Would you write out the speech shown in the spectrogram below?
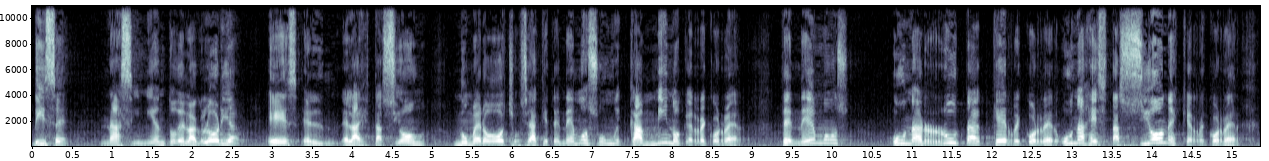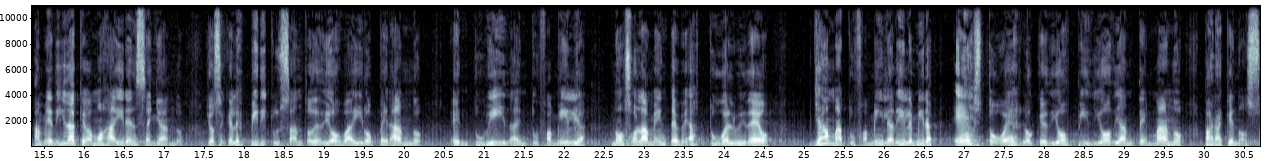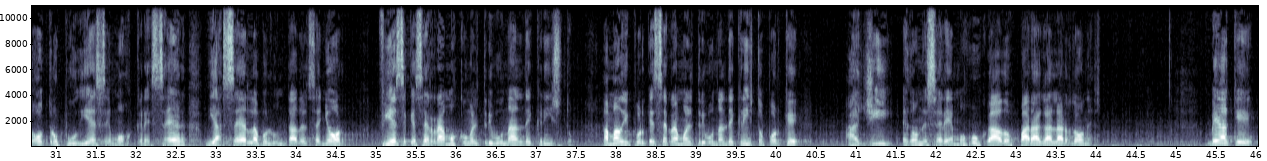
Dice, nacimiento de la gloria es el, la estación número 8. O sea que tenemos un camino que recorrer. Tenemos una ruta que recorrer, unas estaciones que recorrer. A medida que vamos a ir enseñando, yo sé que el Espíritu Santo de Dios va a ir operando en tu vida, en tu familia. No solamente veas tú el video, llama a tu familia, dile, mira, esto es lo que Dios pidió de antemano para que nosotros pudiésemos crecer y hacer la voluntad del Señor. Fíjese que cerramos con el tribunal de Cristo. Amado, ¿y por qué cerramos el tribunal de Cristo? Porque allí es donde seremos juzgados para galardones. Vea que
